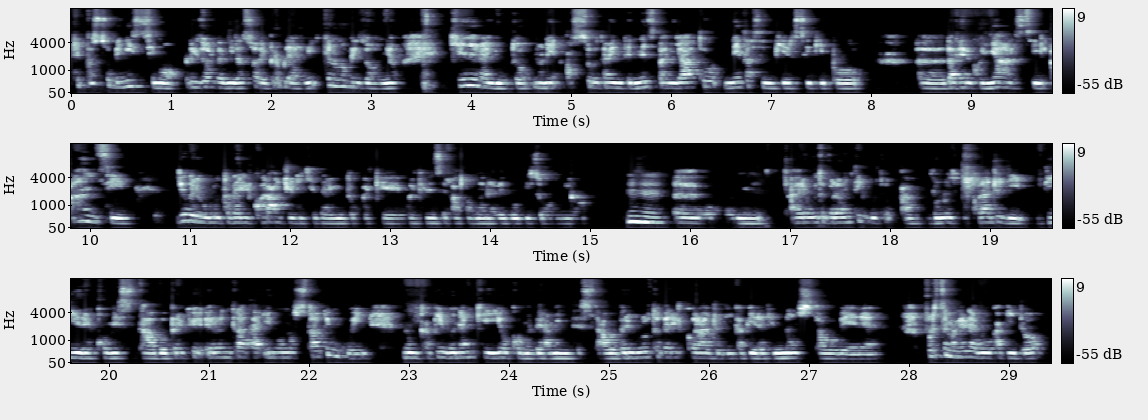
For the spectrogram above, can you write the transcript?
che posso benissimo risolvermi da sola i problemi, che non ho bisogno. Chiedere aiuto non è assolutamente né sbagliato né da sentirsi tipo eh, da vergognarsi, anzi io avrei voluto avere il coraggio di chiedere aiuto qualche, qualche mese fa quando ne avevo bisogno Mhm. ehm, avrei avuto veramente il, ah, voluto il coraggio di dire come stavo, perché ero entrata in uno stato in cui non capivo neanche io come veramente stavo, avrei voluto avere il coraggio di capire che non stavo bene. Forse magari l'avevo capito,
